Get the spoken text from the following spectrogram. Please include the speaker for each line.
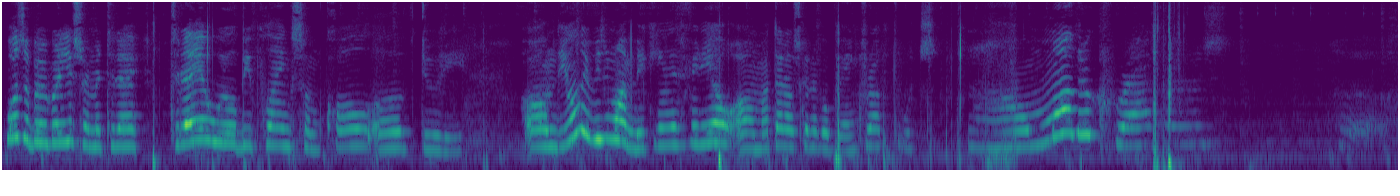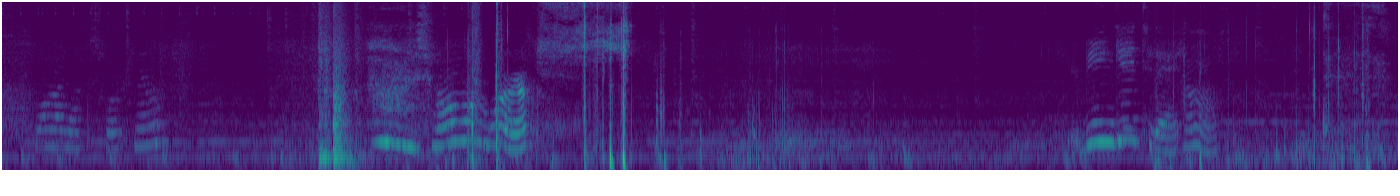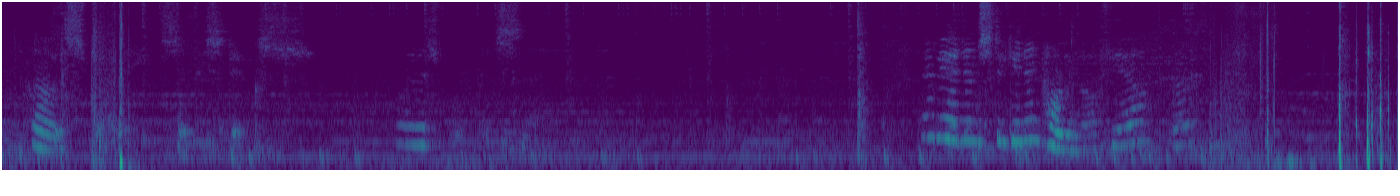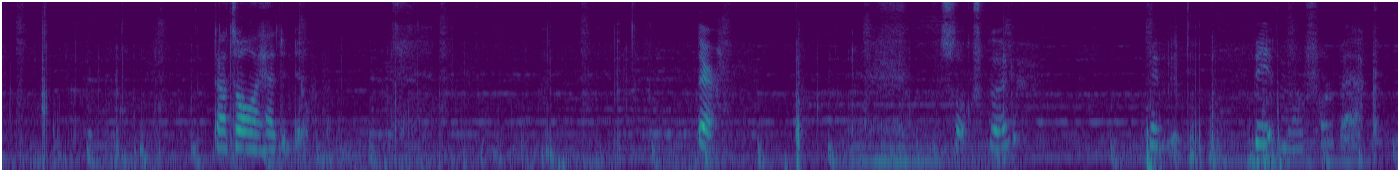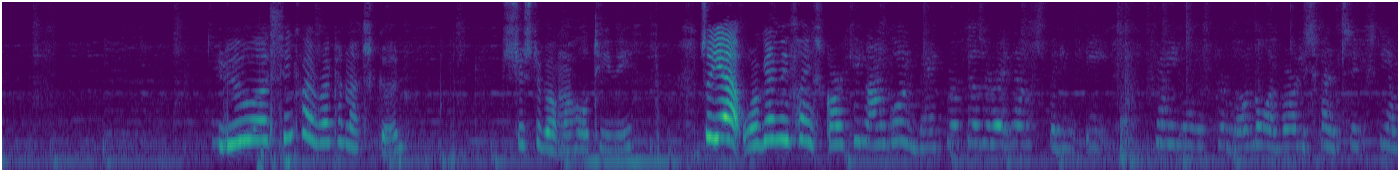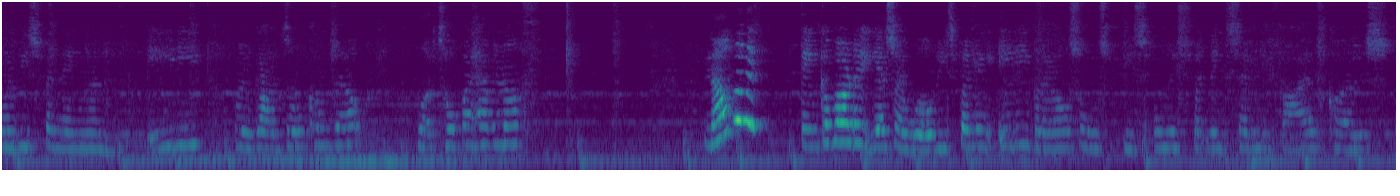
Speaker 1: What's up everybody, it's Hermit today. Today we will be playing some Call of Duty. Um, the only reason why I'm making this video, um, I thought I was gonna go bankrupt, which, oh, mother crackers. Uh, why won't this work now? this normally works. You're being gay today, huh? Oh. What is with this thing? Maybe I didn't stick it in hard enough, yeah? That's all I had to do. There. This looks good. Maybe a bit more far back. You, I think I reckon that's good. It's just about my whole TV. So yeah, we're gonna be playing Scar King. I'm going bankrupt as of right now, spending eight, twenty dollars per bundle. I've already spent sixty. I'm gonna be spending eighty when Godzilla comes out. Let's hope I have enough. Now that I think about it, yes, I will be spending eighty, but I also will be only spending seventy-five because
